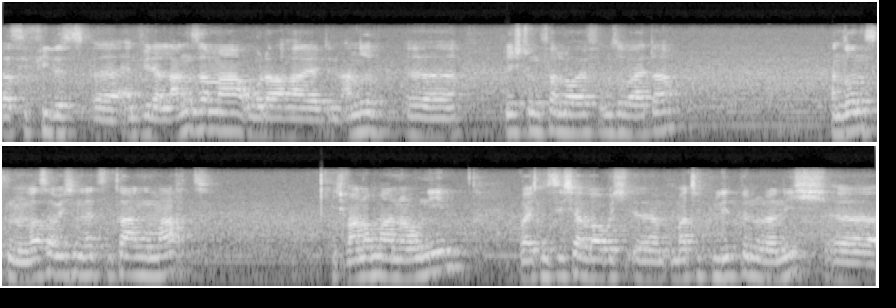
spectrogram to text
dass hier vieles äh, entweder langsamer oder halt in andere äh, Richtungen verläuft und so weiter. Ansonsten, was habe ich in den letzten Tagen gemacht? Ich war nochmal an der Uni, weil ich nicht sicher war, ob ich äh, matrikuliert bin oder nicht, äh,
